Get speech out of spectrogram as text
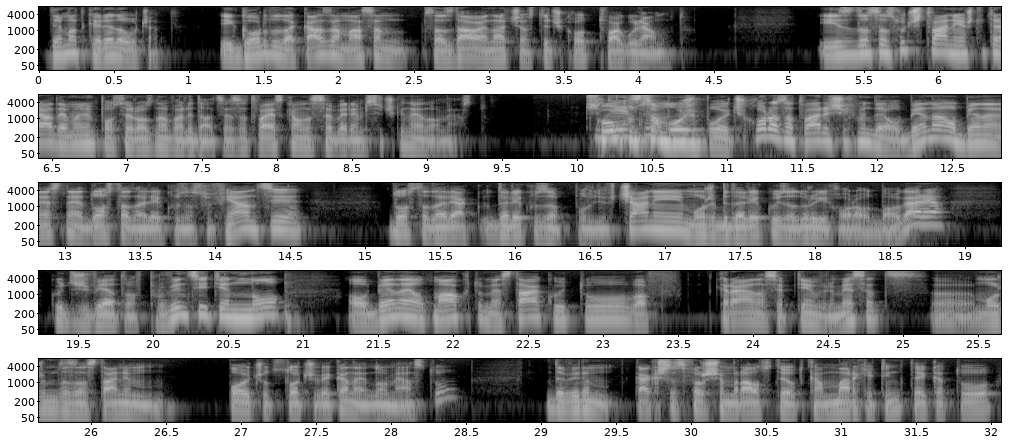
да имат къде да учат. И гордо да казвам, аз съм създал една частичка от това голямото. И за да се случи това нещо, трябва да имаме по-сериозна валидация. Затова искам да съберем всички на едно място. Колкото са може повече хора, затова решихме да е Обена. Обена наистина е доста далеко за софиянци, доста далеко, далеко за пловдивчани, може би далеко и за други хора от България, които живеят в провинциите, но Обена е от малкото места, които в края на септември месец можем да застанем повече от 100 човека на едно място, да видим как ще свършим работата от към маркетинг, тъй като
